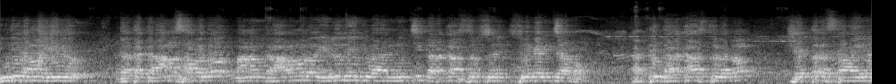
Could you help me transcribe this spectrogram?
ఇందిరమ్మ ఇల్లు. గత గ్రామ సభలో మనం గ్రామంలో ఇల్లు లేని వారి నుంచి దరఖాస్తులు స్వీకరించాము. అట్టి దరఖాస్తులను క్షేత్ర స్థాయిలో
